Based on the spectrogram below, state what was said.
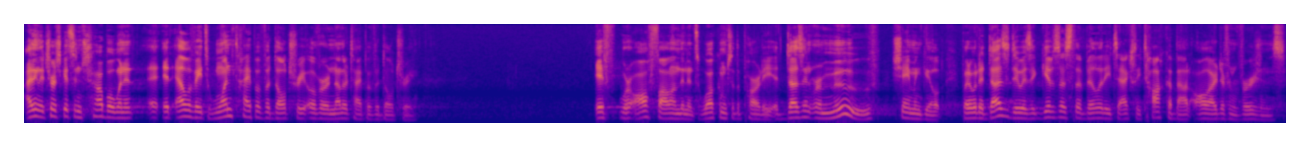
I think the church gets in trouble when it, it elevates one type of adultery over another type of adultery if we're all fallen, then it's welcome to the party. It doesn't remove shame and guilt, but what it does do is it gives us the ability to actually talk about all our different versions.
